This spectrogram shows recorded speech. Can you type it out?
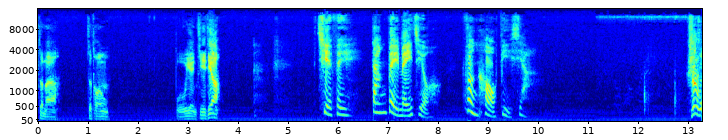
怎么，紫铜不愿接驾？妾妃当备美酒，奉候陛下。师傅，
